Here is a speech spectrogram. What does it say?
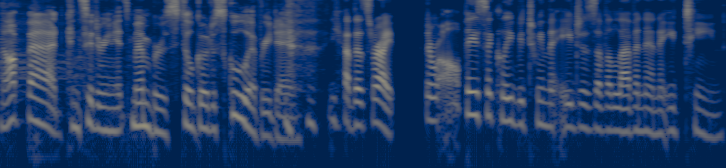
Not bad, considering its members still go to school every day. yeah, that's right. They were all basically between the ages of 11 and 18.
